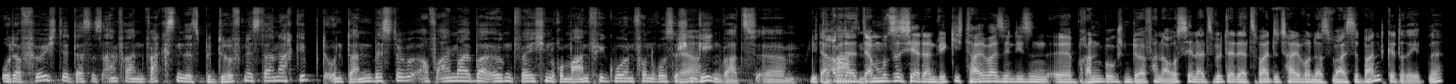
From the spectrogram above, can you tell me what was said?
oder fürchte, dass es einfach ein wachsendes Bedürfnis danach gibt und dann bist du auf einmal bei irgendwelchen Romanfiguren von russischen Ja. Gegenwartsliteraten. Ja, aber da, da muss es ja dann wirklich teilweise in diesen äh, brandenburgischen Dörfern aussehen, als wird da der zweite Teil von das Weiße Band gedreht, ne?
